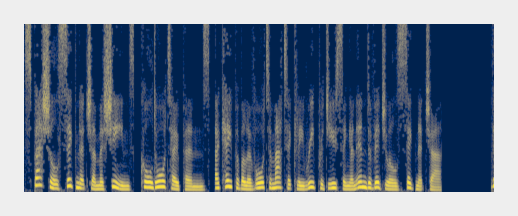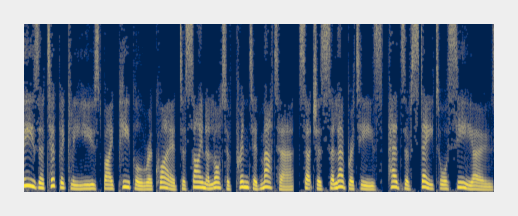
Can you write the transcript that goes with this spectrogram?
Special signature machines, called autopens, are capable of automatically reproducing an individual's signature. These are typically used by people required to sign a lot of printed matter, such as celebrities, heads of state or CEOs.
